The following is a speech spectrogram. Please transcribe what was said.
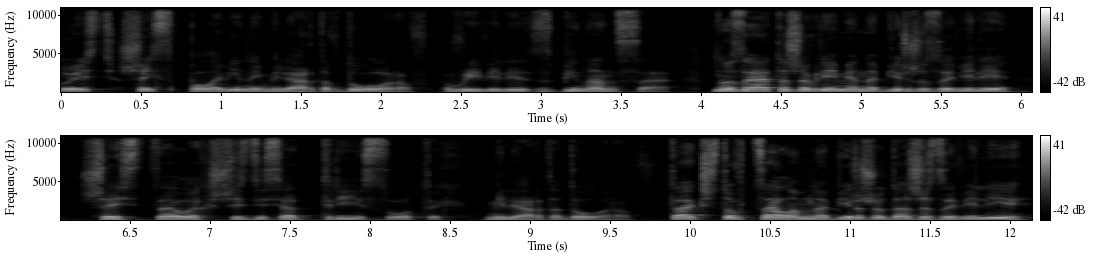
То есть 6,5 миллиардов долларов вывели с Binance. Но за это же время на биржу завели 6,63 миллиарда долларов. Так что в целом на биржу даже завели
